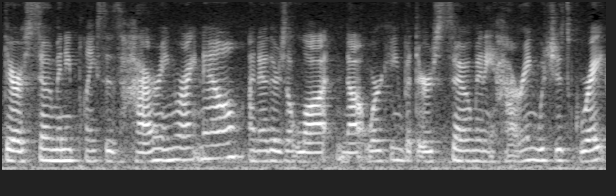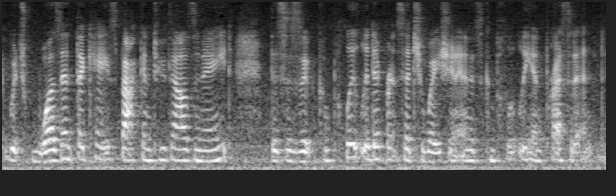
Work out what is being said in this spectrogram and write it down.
There are so many places hiring right now. I know there's a lot not working, but there's so many hiring, which is great, which wasn't the case back in 2008. This is a completely different situation and it's completely unprecedented.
